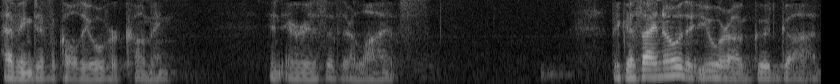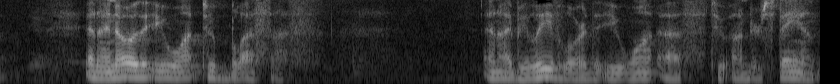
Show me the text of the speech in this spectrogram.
having difficulty overcoming in areas of their lives. Because I know that you are a good God, and I know that you want to bless us. And I believe, Lord, that you want us to understand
